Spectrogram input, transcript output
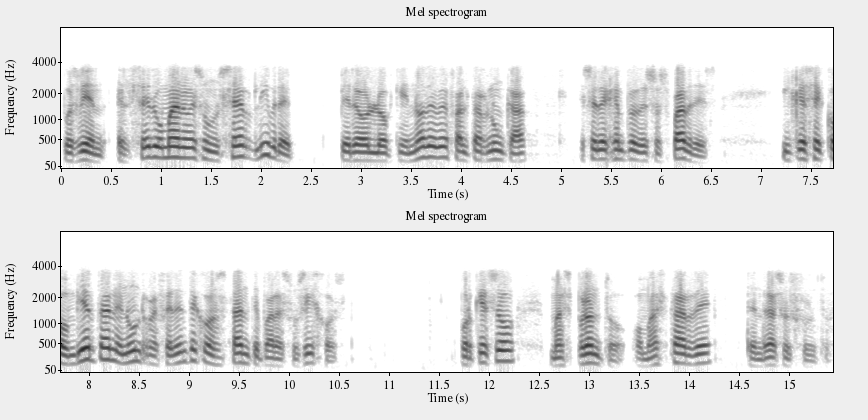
Pues bien, el ser humano es un ser libre, pero lo que no debe faltar nunca es el ejemplo de esos padres y que se conviertan en un referente constante para sus hijos, porque eso más pronto o más tarde tendrá sus frutos.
